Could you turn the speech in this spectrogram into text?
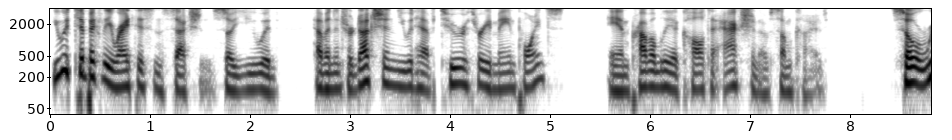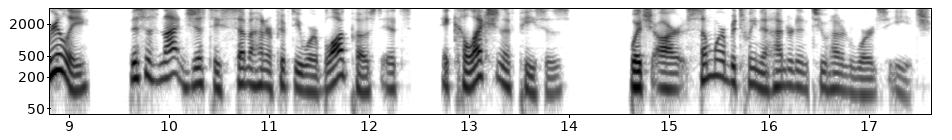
You would typically write this in sections. So you would have an introduction, you would have two or three main points, and probably a call to action of some kind. So, really, this is not just a 750 word blog post, it's a collection of pieces which are somewhere between 100 and 200 words each.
